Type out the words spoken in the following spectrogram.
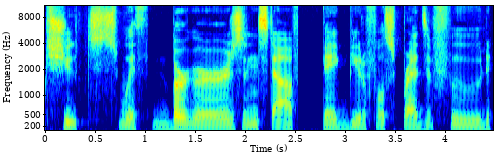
shoots with burgers and stuff, big, beautiful spreads of food.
